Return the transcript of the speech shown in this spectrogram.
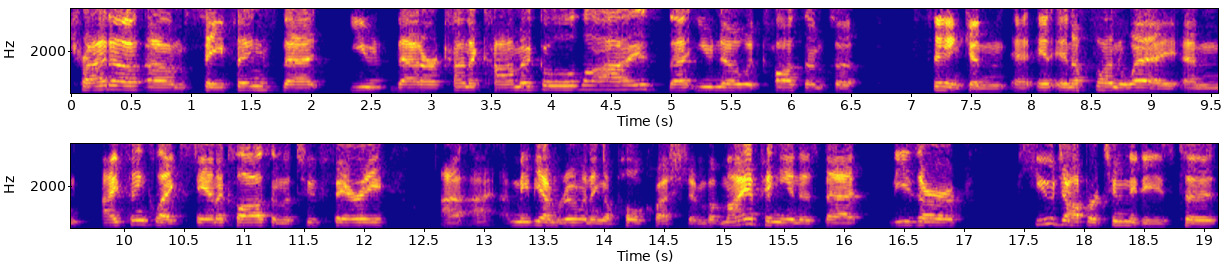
try to um, say things that you that are kind of comical lies that you know would cause them to think and in, in a fun way. And i think like santa claus and the tooth fairy I, I, maybe i'm ruining a poll question but my opinion is that these are huge opportunities to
